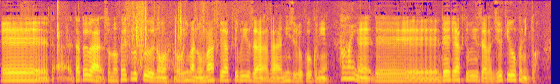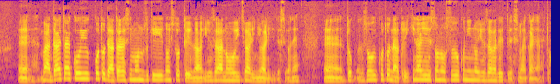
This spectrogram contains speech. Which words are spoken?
えー、例えばそのフェイスブックの今のマンスリーアクティブユーザーが26億人、はいえー、でデイリーアクティブユーザーが19億人と。えーまあ、大体こういうことで新しいもの好きの人っていうのはユーザーの1割、2割ですよね。えー、とそういうことになるといきなりその数億人のユーザーが出てしまいかねないと。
